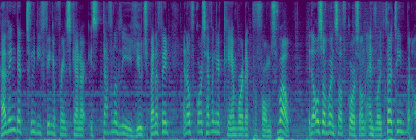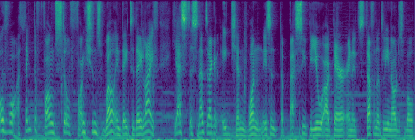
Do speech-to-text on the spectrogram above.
having that 3D fingerprint scanner is definitely a huge benefit and of course having a camera that performs well. It also runs of course on Android 13, but overall I think the phone still functions well in day-to-day -day life. Yes, the Snapdragon 8 Gen 1 isn't the best CPU out there and it's definitely noticeable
